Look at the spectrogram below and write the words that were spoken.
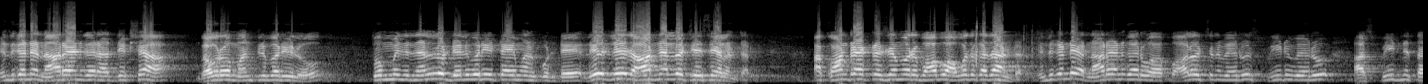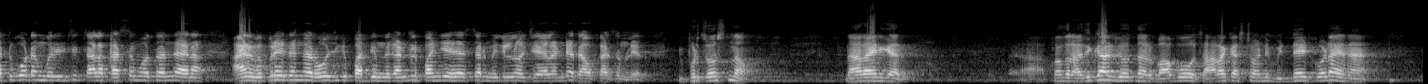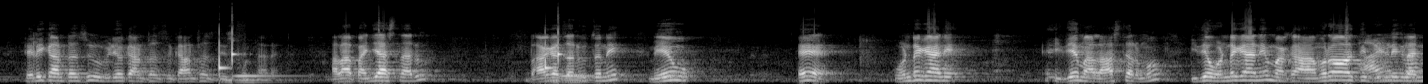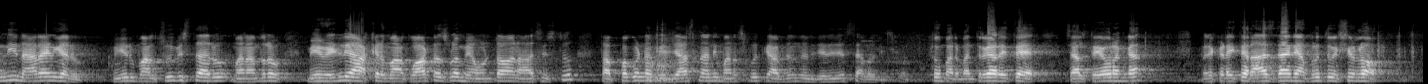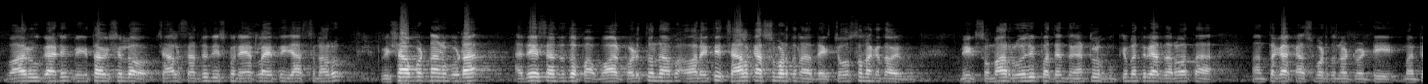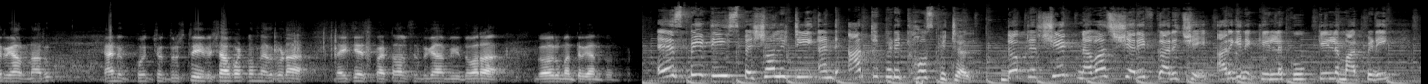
ఎందుకంటే నారాయణ గారి అధ్యక్ష గౌరవ మంత్రివర్యులు తొమ్మిది నెలలు డెలివరీ టైం అనుకుంటే లేదు లేదు ఆరు నెలల్లో చేసేయాలంటారు. ఆ కాంట్రాక్టర్స్ ఏమో బాబు అవ్వదు కదా అంటారు. ఎందుకంటే నారాయణ గారు ఆలోచన వేరు స్పీడ్ వేరు. ఆ స్పీడ్ని తట్టుకోవడం గురించి చాలా కష్టమవుతుంది. ఆయన ఆయన విపరీతంగా రోజుకి పద్దెనిమిది గంటలు పని చేసేస్తారు. మిగిలిన వాళ్ళు చేయాలంటే అది అవకాశం లేదు. ఇప్పుడు చూస్తున్నాం నారాయణ గారు. కొందరు అధికారులు చూస్తున్నారు బాబు చాలా కష్టం అండి. మిడ్ నైట్ కూడా ఆయన టెలికాన్ఫరెన్స్ వీడియో కాన్ఫరెన్స్ కాన్ఫరెన్స్ తీసుకుంటున్నారంట. అలా పనిచేస్తున్నారు బాగా జరుగుతున్నాయి. మేము ఏ ఉండగానే ఇదే మా లాస్ట్ టర్ము. ఇదే ఉండగానే మాకు అమరావతి బిల్డింగ్లు అన్నీ నారాయణ గారు మీరు మాకు చూపిస్తారు. మనందరం మేము వెళ్ళి అక్కడ మా క్వార్టర్స్లో మేము ఉంటామని ఆశిస్తూ తప్పకుండా మీరు చేస్తున్నారని మనస్ఫూర్తిగా అభినందనలు తెలియజేస్తే అలా తీసుకుంటాం మరి మంత్రి గారు అయితే చాలా తీవ్రంగా మరి ఇక్కడైతే రాజధాని అభివృద్ధి విషయంలో వారు కానీ మిగతా విషయంలో చాలా శ్రద్ధ తీసుకుని ఎట్లయితే చేస్తున్నారు. విశాఖపట్నాన్ని కూడా అదే శ్రద్ధతో వారు పడుతున్న వాళ్ళైతే చాలా కష్టపడుతున్నారు. అది చూస్తున్నాం కదా మీకు సుమారు రోజుకి పద్దెనిమిది గంటలు ముఖ్యమంత్రి గారి తర్వాత అంతగా కష్టపడుతున్నటువంటి మంత్రి గారు ఉన్నారు. కానీ కొంచెం దృష్టి విశాఖపట్నం మీద కూడా దయచేసి పెట్టాల్సిందిగా మీ ద్వారా గౌరవ మంత్రి గారిని కోరుకుంటున్నాను. SBT speciality and orthopaedic hospital doctor Sheikh Nawaz Sharif గారిచే అరిగిన కీళ్ళకు కీళ్ళ మార్పిడి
